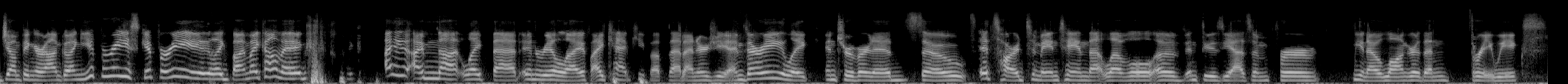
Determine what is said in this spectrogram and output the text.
jumping around going yippery skippery, like buy my comic. like I, I'm not like that in real life. I can't keep up that energy. I'm very like introverted, so it's hard to maintain that level of enthusiasm for you know longer than three weeks.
